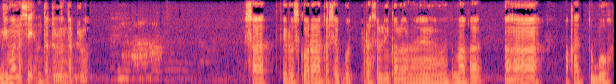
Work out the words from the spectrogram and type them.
gimana sih? Entar dulu entar dulu. Saat virus corona tersebut berhasil dikalahkan maka ah maka tubuh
